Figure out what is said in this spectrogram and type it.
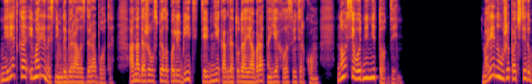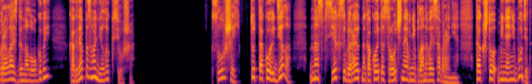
Нередко и Марина с ним добиралась до работы. Она даже успела полюбить те дни, когда туда и обратно ехала с ветерком. Но сегодня не тот день. Марина уже почти добралась до налоговой, когда позвонила Ксюша. «Слушай, тут такое дело. Нас всех собирают на какое-то срочное внеплановое собрание. Так что меня не будет.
